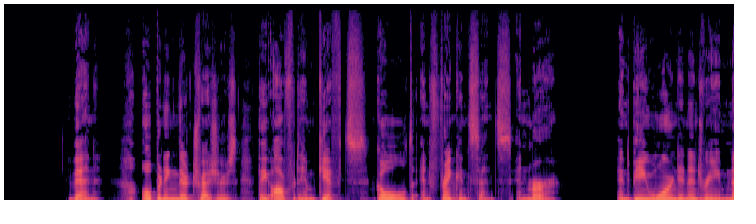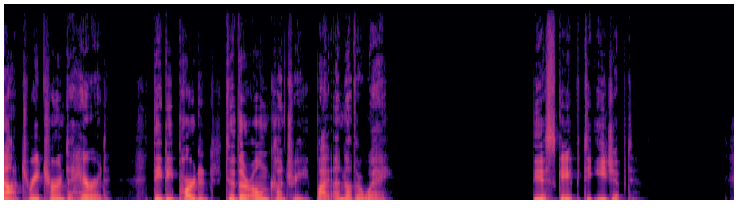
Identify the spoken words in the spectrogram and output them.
Then, opening their treasures, they offered him gifts, gold and frankincense and myrrh. And being warned in a dream not to return to Herod, they departed to their own country by another way. The escape to Egypt.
